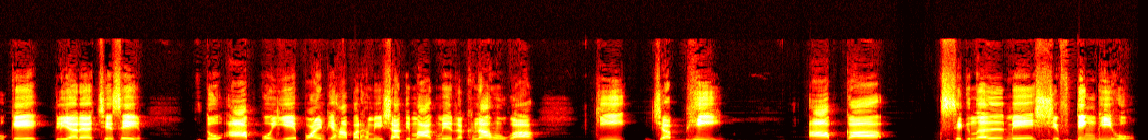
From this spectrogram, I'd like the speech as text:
okay clear है अच्छे से? तो आपको ये पॉइंट यहाँ पर हमेशा दिमाग में रखना होगा कि जब भी आपका सिग्नल में शिफ्टिंग भी हो,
